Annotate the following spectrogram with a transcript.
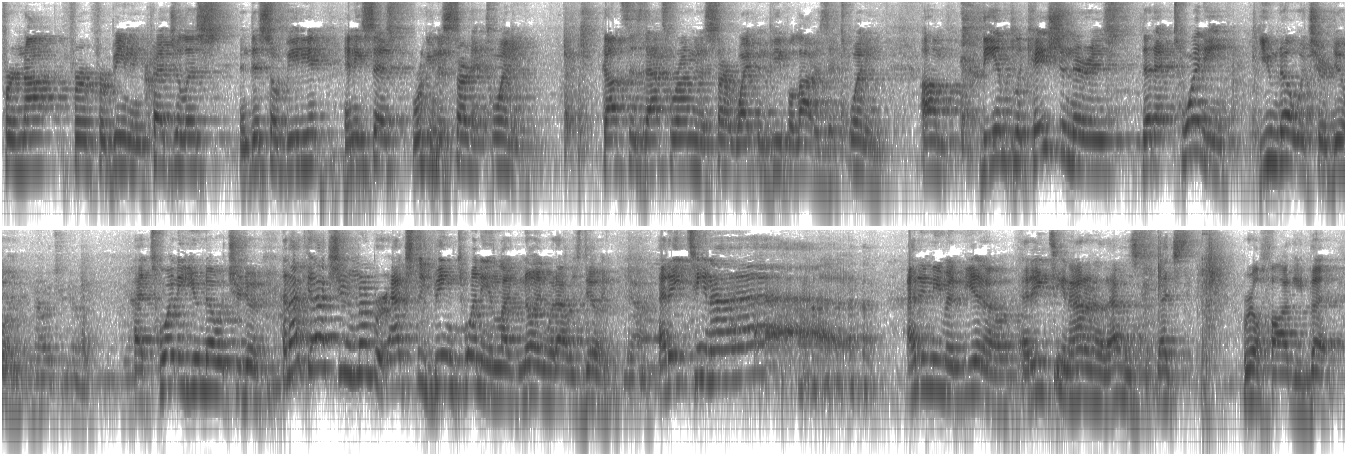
for not for for being incredulous and disobedient and he says we're going to start at 20 god says that's where i'm going to start wiping people out is at 20 um, the implication there is that at 20 you know what you're doing You know what you're doing. at 20, you know what you're doing. And I could actually remember actually being 20 and like knowing what I was doing. Yeah. At 18, I, I didn't even, you know, at 18, I don't know, that was, that's real foggy. But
